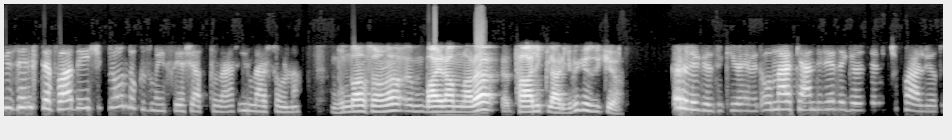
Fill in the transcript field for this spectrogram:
Bize ilk defa değişik bir 19 Mayıs yaşattılar yıllar sonra. Bundan sonra bayramlara e, talipler gibi gözüküyor. Öyle gözüküyor evet. Onlar kendileri de gözlerini içi parlıyordu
